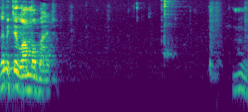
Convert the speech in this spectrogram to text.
Let me take one more bite. Mm.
